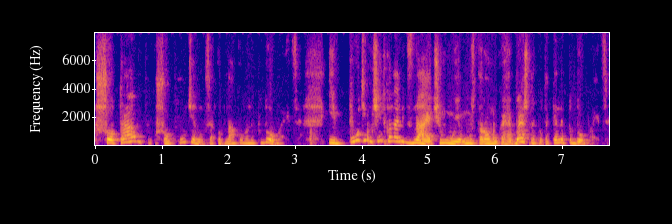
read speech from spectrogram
що Трампу, що Путіну, це однаково не подобається, і Путін чітко навіть знає, чому йому старому КГБшнику таке не подобається.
